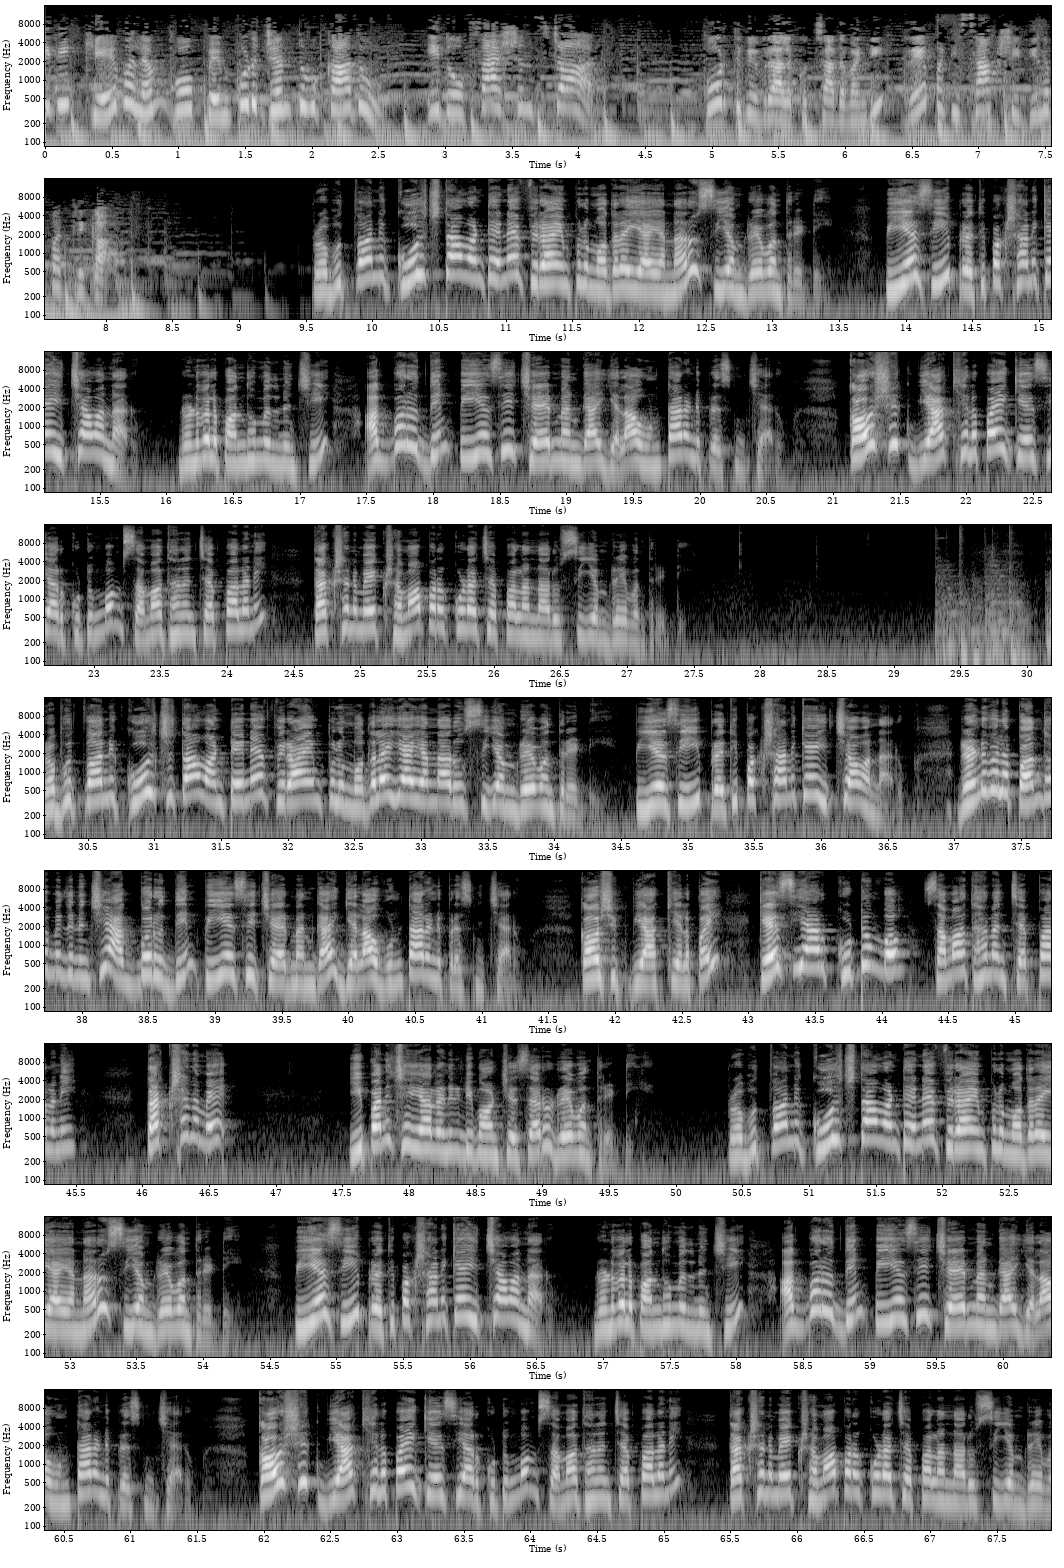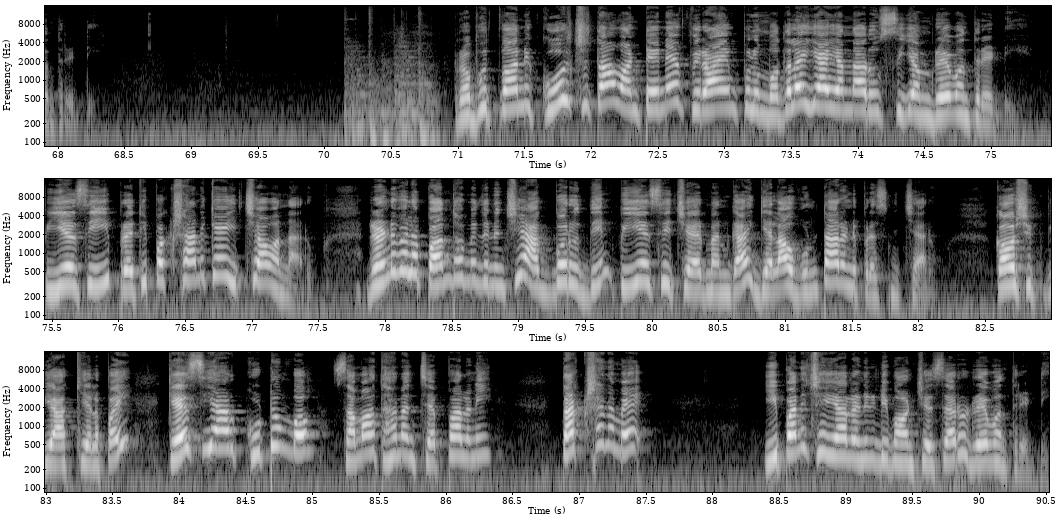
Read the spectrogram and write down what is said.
ఇది కేవలం ఓ పెంపుడు జంతువు కాదు. ఇదో ఫ్యాషన్ స్టార్. పూర్తి వివరాలకు చదవండి. రేపటి సాక్షి దినపత్రిక. ప్రభుత్వాన్ని కూల్చుతామంటేనే ఫిరాయింపులు మొదలయ్యాయన్నారు సీఎం రేవంత్ రెడ్డి. పిఎస్సి ప్రతిపక్షానికే ఇచ్చామన్నారు. రెండు వేల పంతొమ్మిది నుంచి అక్బరుద్దీన్ పిఎస్సి చైర్మన్గా ఎలా ఉంటారని ప్రశ్నించారు. కౌశిక్ వ్యాఖ్యలపై కేసీఆర్ కుటుంబం సమాధానం చెప్పాలని తక్షణమే క్షమాపణ కూడా చెప్పాలన్నారు సీఎం రేవంత్ రెడ్డి. ప్రభుత్వాన్ని కూల్చుతాం అంటేనే ఫిరాయింపులు మొదలయ్యాయన్నారు సీఎం రేవంత్ రెడ్డి. పీఎస్సీ ప్రతిపక్షానికే ఇచ్చామన్నారు. రెండు వేల పంతొమ్మిది నుంచి అక్బరుద్దీన్ పిఎస్సీ చైర్మన్గా ఎలా ఉంటారని ప్రశ్నించారు. కౌశిక్ వ్యాఖ్యలపై కేసీఆర్ కుటుంబం సమాధానం చెప్పాలని తక్షణమే ఈ పని చేయాలని డిమాండ్ చేశారు రేవంత్ రెడ్డి. ప్రభుత్వాన్ని కూల్చుతామంటేనే ఫిరాయింపులు మొదలయ్యాయన్నారు సీఎం రేవంత్ రెడ్డి. పీఎస్సీ ప్రతిపక్షానికే ఇచ్చామన్నారు. రెండు వేల పంతొమ్మిది నుంచి అక్బరుద్దీన్ పీఎస్సీ చైర్మన్గా ఎలా ఉంటారని ప్రశ్నించారు. కౌశిక్ వ్యాఖ్యలపై కేసీఆర్ కుటుంబం సమాధానం చెప్పాలని తక్షణమే క్షమాపణ కూడా చెప్పాలన్నారు సీఎం రేవంత్ రెడ్డి. ప్రభుత్వాన్ని కూల్చుతాం అంటేనే ఫిరాయింపులు మొదలయ్యాయన్నారు సీఎం రేవంత్ రెడ్డి. పీఎస్సీ ప్రతిపక్షానికే ఇచ్చామన్నారు. రెండు వేల పంతొమ్మిది నుంచి అక్బరుద్దీన్ పీఎస్సీ చైర్మన్గా ఎలా ఉంటారని ప్రశ్నించారు. కౌశిక్ వ్యాఖ్యలపై కేసీఆర్ కుటుంబం సమాధానం చెప్పాలని తక్షణమే ఈ పని చేయాలని డిమాండ్ చేశారు రేవంత్ రెడ్డి.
